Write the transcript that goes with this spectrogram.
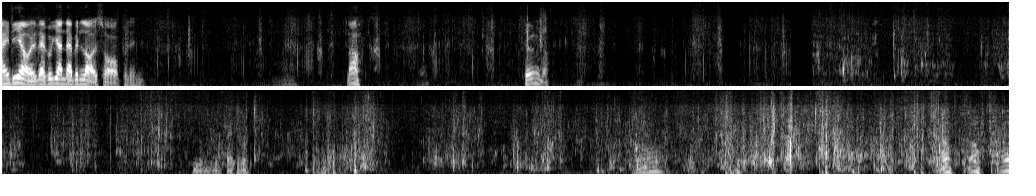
้เดียวแต่ก็ยันได้เป็นหลอดสอบไปเลยเนี่ยเนาะเชิงบ่ลงลงไปทุกคนเอา เอาเอาเอา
